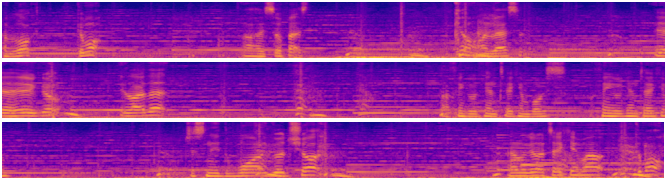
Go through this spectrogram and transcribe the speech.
I blocked. Come on. Oh, he's so fast. Come on, bastard. Yeah, here you go. You like that? I think we can take him, boys. I think we can take him. Just need one good shot. And we're gonna take him out. Come on.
